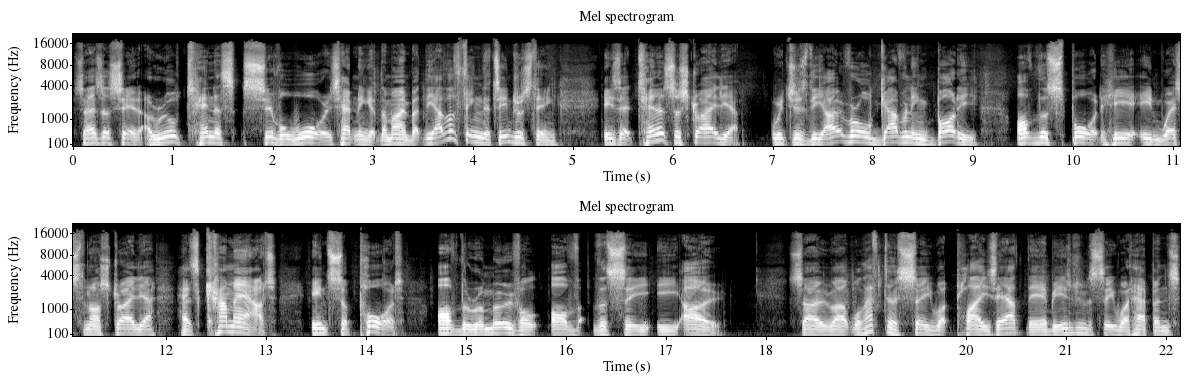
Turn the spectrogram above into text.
So, as I said, a real tennis civil war is happening at the moment. But the other thing that's interesting is that Tennis Australia, which is the overall governing body of the sport here in Western Australia, has come out in support of the removal of the CEO. So uh, we'll have to see what plays out there. Be interesting to see what happens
